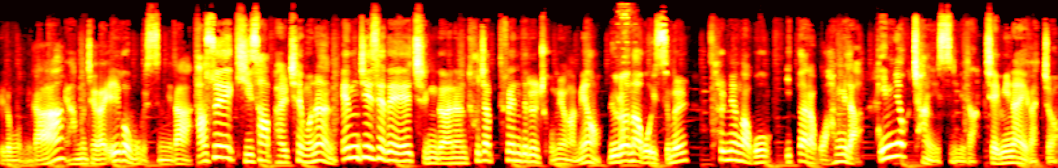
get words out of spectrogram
이런 겁니다. 네, 한번 제가 읽어보겠습니다. 다수의 기사 발췌문은 MZ세대의 증가하는 투잡 트렌드를 조명하며 늘어나고 있음을 설명하고 있다라고 합니다. 입력창이 있습니다. 제미나이 같죠?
